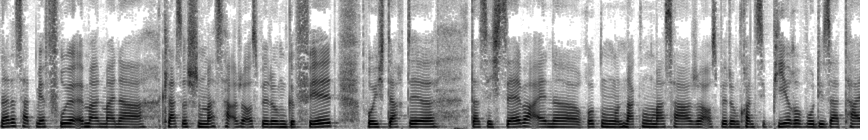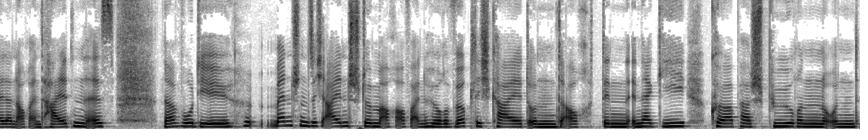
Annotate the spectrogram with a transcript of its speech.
Na, das hat mir früher immer in meiner klassischen Massageausbildung gefehlt, wo ich dachte, dass ich selber eine Rücken- und Nackenmassageausbildung konzipiere, wo dieser Teil dann auch enthalten ist, na, wo die Menschen sich einstimmen, auch auf eine höhere Wirklichkeit und auch den Energiekörper spüren und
